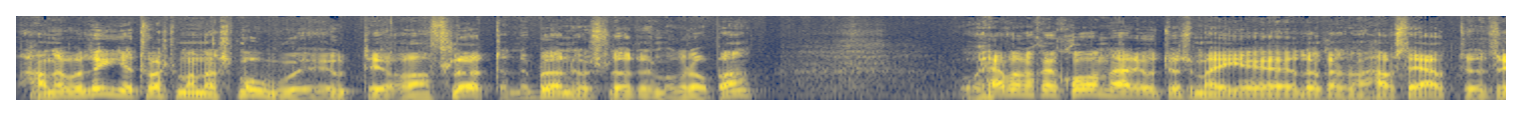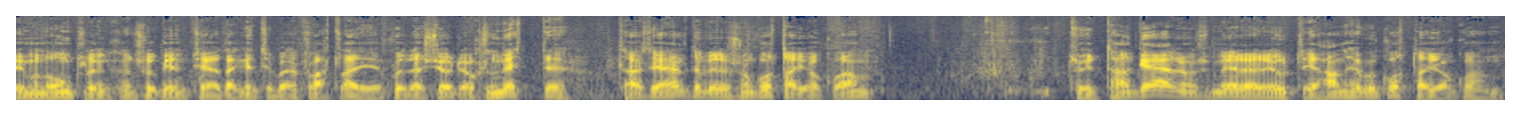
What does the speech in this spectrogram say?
Han har väl ligget tvärst man har små ute av flöten, bönhusflöten som går oppe. Og her var nokre kone her ute som hei lukket som hauste ut, man Onklingen, så gynnt jeg, det gynnt jeg bare tvattla i, hvor det kjørte jo klinetter. Det er helt det som godt av Jokvan. Ty gæren som er der ute, han har gott av Jokvan.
